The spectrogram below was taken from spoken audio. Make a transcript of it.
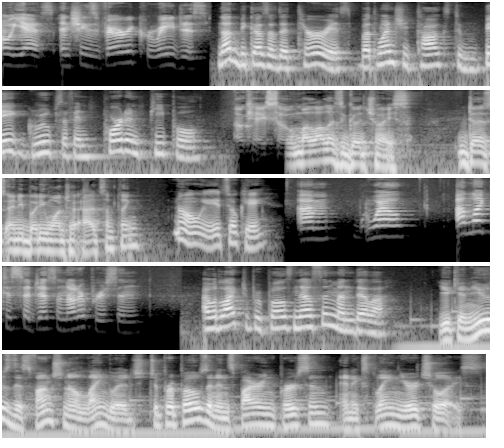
Oh yes, and she's very courageous. Not because of the terrorists, but when she talks to big groups of important people. Okay, so Malala's a good choice. Does anybody want to add something? No, it's okay. Um, well, I'd like to suggest another person. I would like to propose Nelson Mandela. You can use this functional language to propose an inspiring person and explain your choice.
